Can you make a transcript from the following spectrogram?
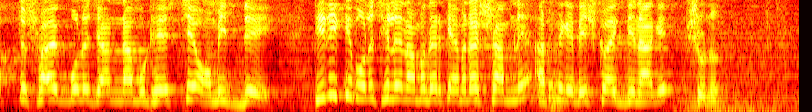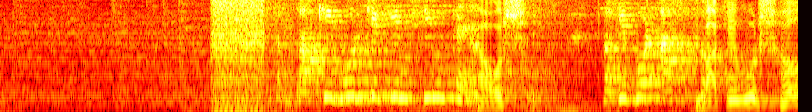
আত্মসহায়ক বলে যার নাম উঠে এসছে অমিত দে। তিনি কি বলেছিলেন আমাদের ক্যামেরার সামনে? আজ থেকে বেশ কয়েকদিন আগে। শুনুন। বাকিবুরকে কি চিনতেন? হ্যাঁ অবশ্যই। বাকিবুর আসতো? বাকিবুর সহ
